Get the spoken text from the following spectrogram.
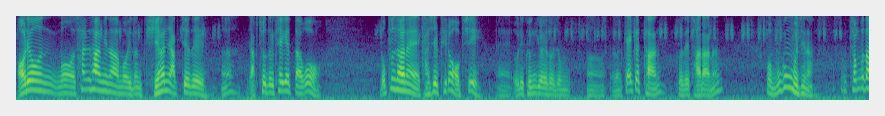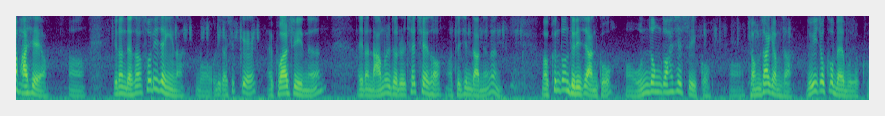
어려운 뭐 산삼이나 뭐 이런 귀한 약재들 어? 약초들 캐겠다고 높은 산에 가실 필요 없이 예, 우리 근교에서 좀 어, 이런 깨끗한 곳에 자라는 뭐 무궁무진한 전부 다 밭이에요. 어, 이런 데서 소리쟁이나 뭐 우리가 쉽게 구할 수 있는 이런 나물들을 채취해서 어, 드신다면은 뭐 큰 돈 들이지 않고 어, 운동도 하실 수 있고 어, 겸사겸사 누이 좋고 매부 좋고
